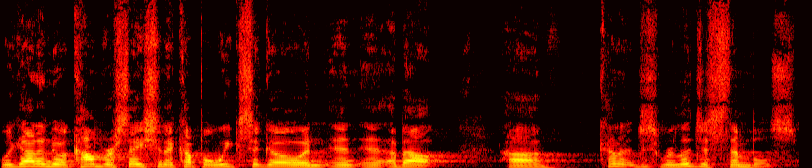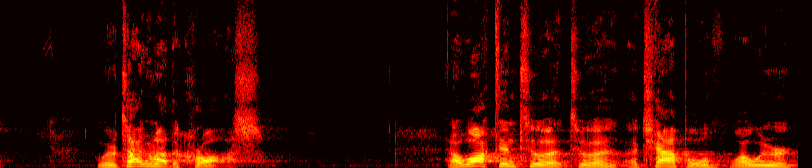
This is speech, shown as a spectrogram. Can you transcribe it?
We got into a conversation a couple weeks ago and, and, and about uh, kind of just religious symbols. We were talking about the cross. And I walked into a, to a, a chapel while we were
